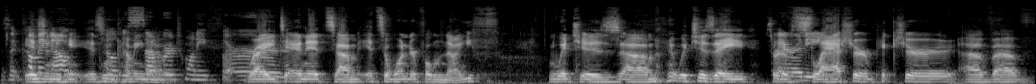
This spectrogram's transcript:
Is it coming Isn't out isn't coming December twenty third? right? And it's um it's a Wonderful Knife. Which is um, which is a sort of slasher picture of, of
